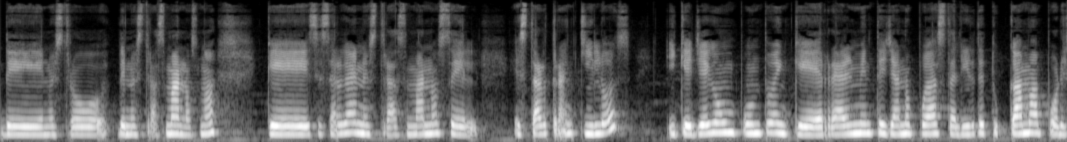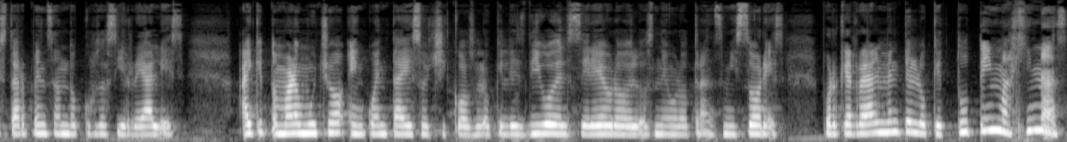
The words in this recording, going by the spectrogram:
de, nuestro, de nuestras manos, ¿no? Que se salga de nuestras manos el estar tranquilos y que llegue un punto en que realmente ya no puedas salir de tu cama por estar pensando cosas irreales. Hay que tomar mucho en cuenta eso, chicos, lo que les digo del cerebro, de los neurotransmisores, porque realmente lo que tú te imaginas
